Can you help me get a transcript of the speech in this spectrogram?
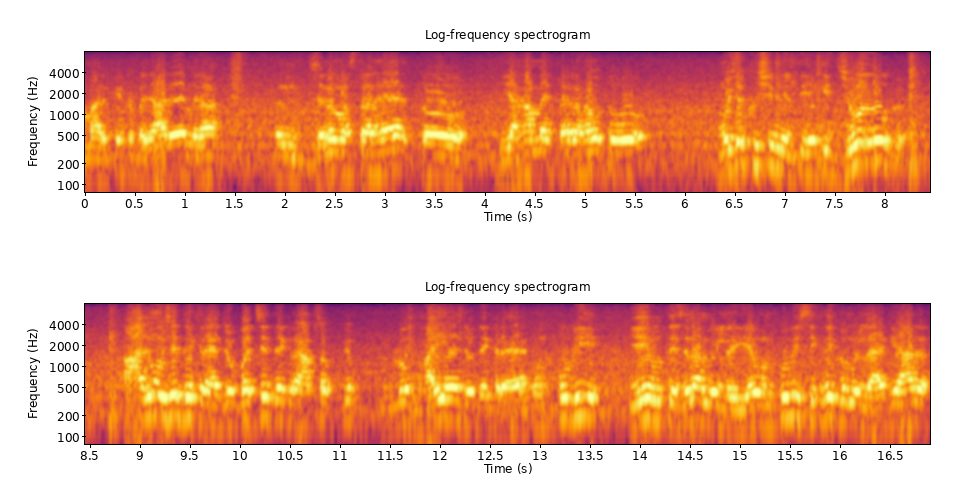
मार्केट बाज़ार है मेरा जन्म स्थल है तो यहाँ मैं कर रहा हूँ तो मुझे खुशी मिलती है कि जो लोग आज मुझे देख रहे हैं जो बच्चे देख रहे हैं आप सबके लोग भाई हैं जो देख रहे हैं उनको भी ये उत्तेजना मिल रही है उनको भी सीखने को मिल रहा है कि यार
